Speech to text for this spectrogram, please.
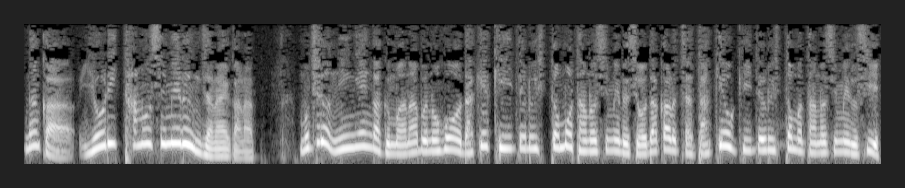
なんか、より楽しめるんじゃないかな。もちろん人間学学ぶの方だけ聞いてる人も楽しめるし、小田カルチャーだけを聞いてる人も楽しめるし、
